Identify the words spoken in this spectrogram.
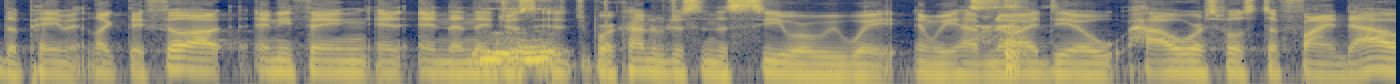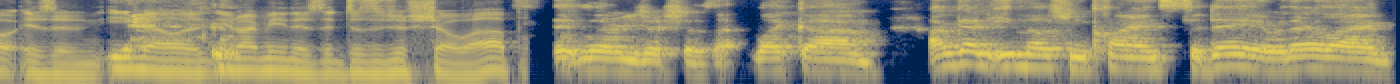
the payment. Like they fill out anything and, and then they mm-hmm. just, it, we're kind of just in the sea where we wait and we have no idea how we're supposed to find out. Is it an email? you know what I mean? Is it, does it just show up? It literally just shows up. Like, um, I've gotten emails from clients today where they're like,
